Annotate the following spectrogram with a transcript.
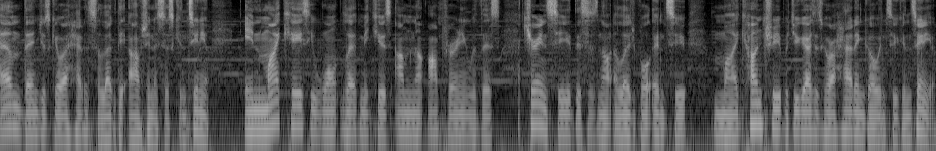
And then just go ahead and select the option that says continue in my case, it won't let me because I'm not operating with this currency. This is not eligible into my country, but you guys just go ahead and go into continue.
